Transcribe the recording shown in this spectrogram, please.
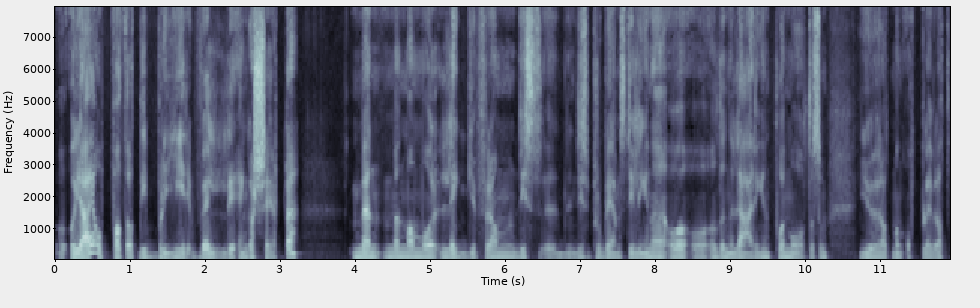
og, og jeg oppfatter at de blir veldig engasjerte. Men, men man må legge fram disse, disse problemstillingene og, og, og denne læringen på en måte som gjør at man opplever at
